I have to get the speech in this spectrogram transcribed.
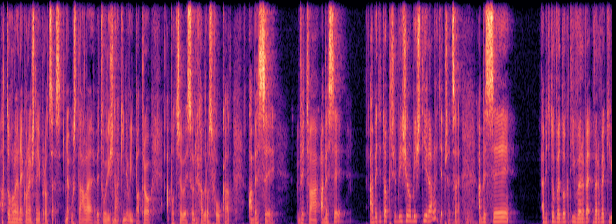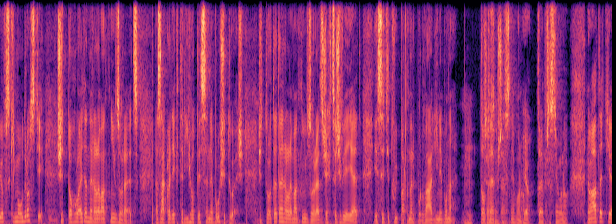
A tohle je nekonečný proces. Neustále vytvoříš nějaký nový patro a potřebuješ se ho nechat rozfoukat, aby si vytvá, aby si aby ti to přiblížilo blíž té realitě přece. Hmm. Aby si aby ti to vedlo k té verve, vervekijovské moudrosti. Mm. Že tohle je ten relevantní vzorec, na základě kterého ty se nebullshituješ. Mm. Že tohle je ten relevantní vzorec, že chceš vědět, jestli tě tvůj partner podvádí nebo ne. Mm. To, to je přesně tak. ono. Jo, to je přesně ono. No a teď eh,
